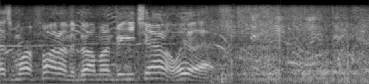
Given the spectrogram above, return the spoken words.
that's more fun on the Belmont Biggie channel. Look at that.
